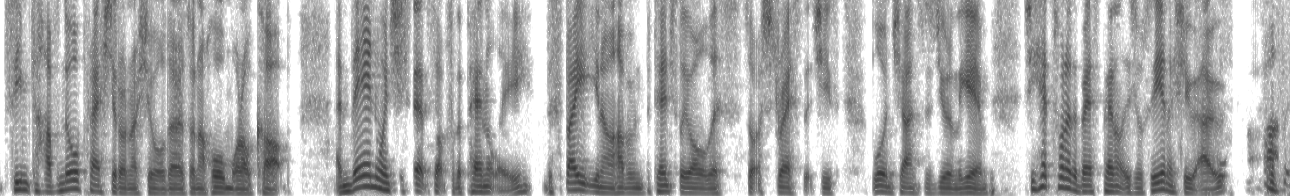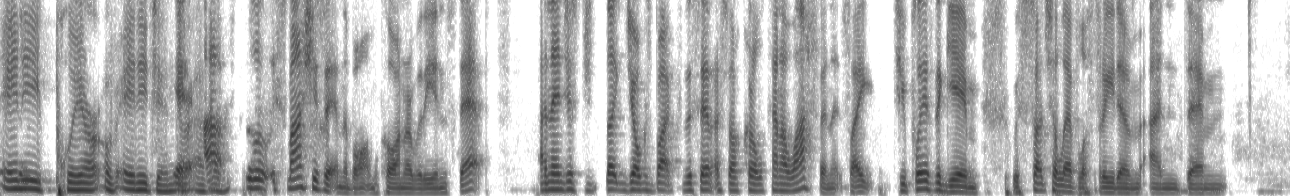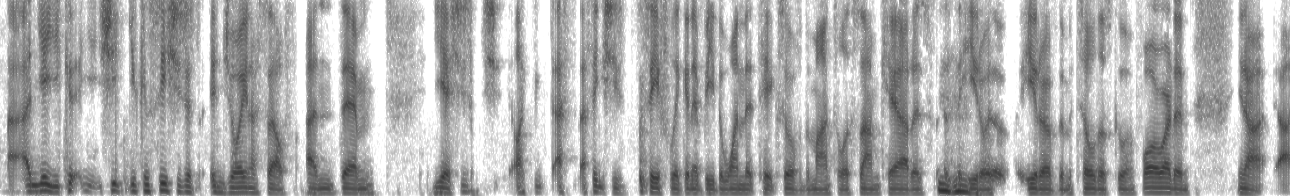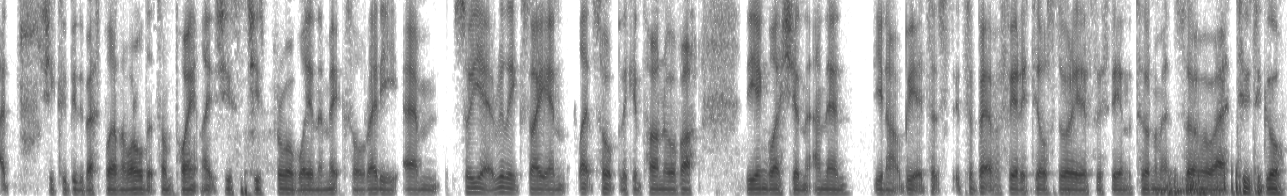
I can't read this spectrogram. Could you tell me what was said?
seemed to have no pressure on her shoulders on a home World Cup. And then when she steps up for the penalty, despite you know having potentially all this sort of stress that she's blown chances during the game, she hits one of the best penalties you'll see in a shootout of any player of any gender. Yeah, absolutely smashes it in the bottom corner with the instep, and then just like jogs back to the center circle, kind of laughing. It's like she plays the game with such a level of freedom and um, and yeah, you can she you can see she's just enjoying herself and. Um, yeah, she's she, I think I, I, think she's safely going to be the one that takes over the mantle of Sam Kerr as, mm-hmm. as the mm-hmm. hero the hero of the Matildas going forward, and you know I, she could be the best player in the world at some point. Like she's she's probably in the mix already. Um, so yeah, really exciting. Let's hope they can turn over the English and and then you know be it's it's, it's a bit of a fairy tale story as they stay in the tournament. So uh, two to go.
